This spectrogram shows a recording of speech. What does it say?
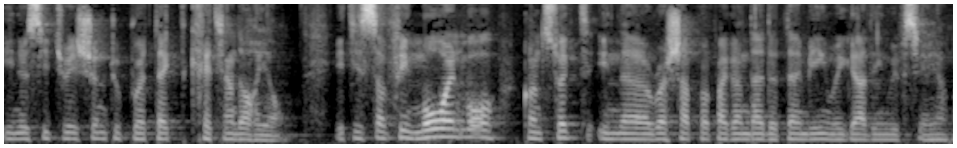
in a situation to protect Chrétien d'Orient. It is something more and more constructed in uh, Russia propaganda at the time being regarding with Syria.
